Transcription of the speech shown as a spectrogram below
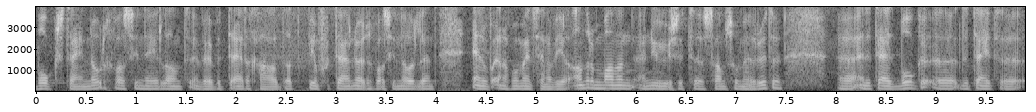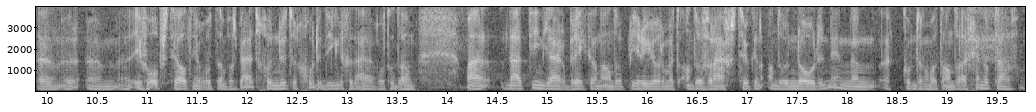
Bolkestein nodig was in Nederland. En we hebben tijden gehad dat Pim Fortuyn nodig was in Nederland. En op enig moment zijn er weer andere mannen. En nu is het Samson en Rutte. en de tijd, Bolke, de tijd um, even opstelt in Rotterdam was buitengewoon nuttig. Goede dingen gedaan in Rotterdam. Maar na tien jaar breekt er een andere periode met andere vraagstukken, andere noden. En dan komt er een wat andere agenda op tafel.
